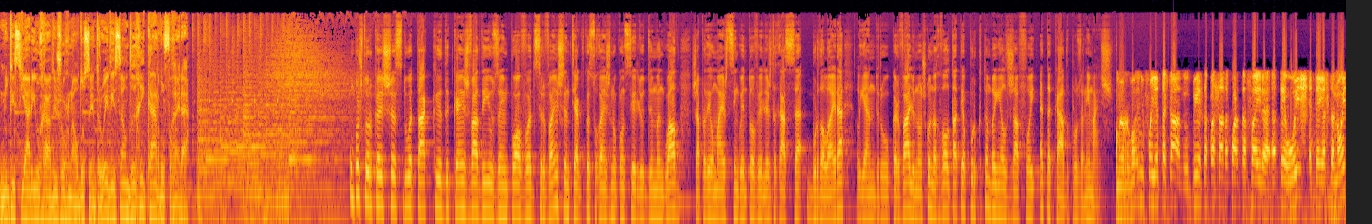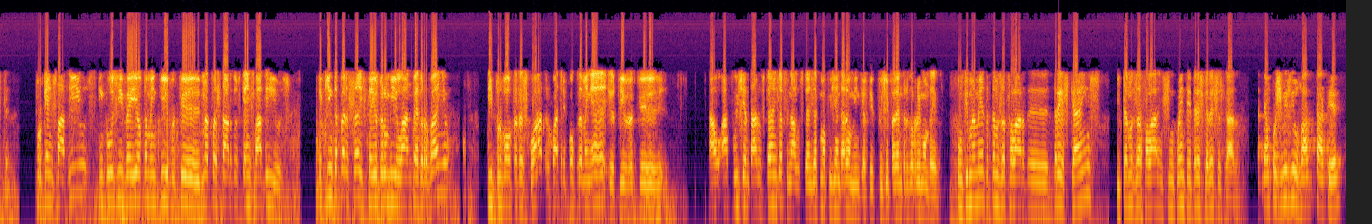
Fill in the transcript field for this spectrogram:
Noticiário Rádio Jornal do Centro, edição de Ricardo Ferreira. Um pastor queixa-se do ataque de cães vadios em Póvoa de Cervães, Santiago de Cassorrães, no Conselho de Mangualde. Já perdeu mais de 50 ovelhas de raça bordaleira. Leandro Carvalho não esconde a revolta, até porque também ele já foi atacado pelos animais. O meu rebanho foi atacado desde a passada quarta-feira até hoje, até esta noite por cães vadios, inclusive eu também tive que me afastar dos cães vadios. De quinta para sexta eu dormi lá no pé do rebanho e por volta das quatro, quatro e pouco da manhã eu tive que ao afugentar os cães, afinal os cães é que me afugentaram a mim, que eu tive que fugir para dentro do Rio Mondego. Ultimamente estamos a falar de três cães e estamos a falar em 53 cabeças de gado. É um prejuízo elevado que está a ter?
